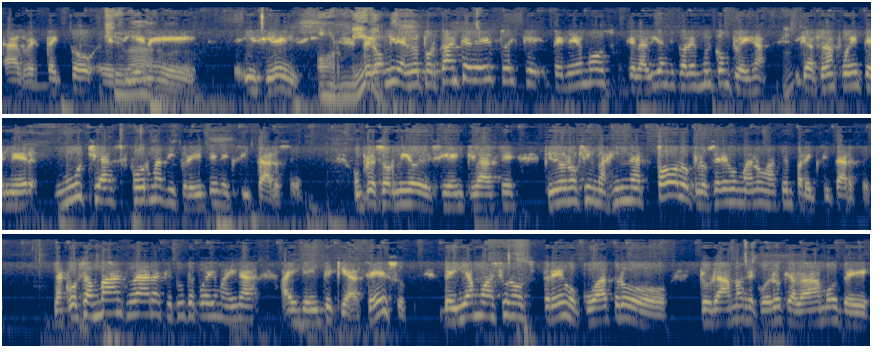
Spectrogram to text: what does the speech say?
al respecto eh, tiene incidencia. Hormigas. Pero miren, lo importante de esto es que tenemos que la vida sexual es muy compleja y que las personas pueden tener muchas formas diferentes de excitarse. Un profesor mío decía en clase que uno no se imagina todo lo que los seres humanos hacen para excitarse. Las cosas más raras que tú te puedes imaginar, hay gente que hace eso. Veíamos hace unos tres o cuatro programas, recuerdo que hablábamos de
